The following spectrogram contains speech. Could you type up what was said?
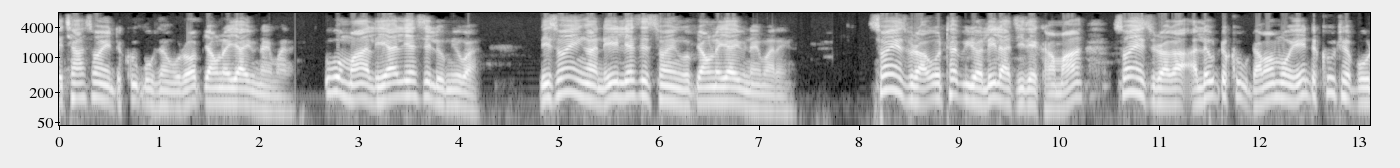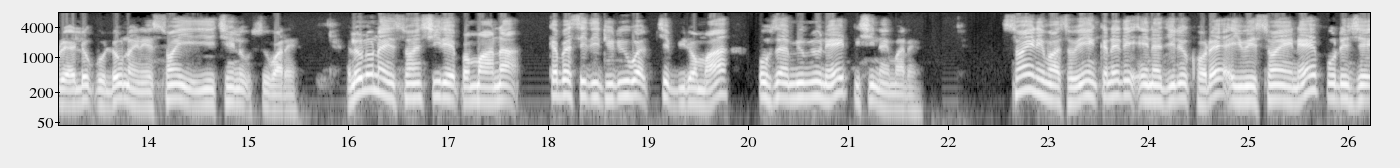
အခြားစွမ်းအင်တစ်ခုပုံစံကိုတော့ပြောင်းလဲရယူနိုင်ပါတယ်ဥပမာလျှက်လျှက်စစ်လိုမျိုးပါဒီစွမ်းအင်ကနေလျှက်စစ်စွမ်းအင်ကိုပြောင်းလဲရယူနိုင်ပါတယ် စွမ်းရည်ဆိုတာကိုထပ်ပြီးတော့လေ့လာကြည့်တဲ့အခါမှာစွမ်းရည်ဆိုတာကအလုပ်တစ်ခုဒါမှမဟုတ်ရင်တစ်ခုထပ်ပိုးတဲ့အလုပ်ကိုလုပ်နိုင်တဲ့စွမ်းရည်အရေးချင်းလို့ဆိုပါတယ်အလုပ်လုပ်နိုင်စွမ်းရှိတဲ့ပမာဏ capacity to do what ဖြစ်ပြီးတော့မှပုံစံမျိုးမျိုးနဲ့တည်ရှိနိုင်ပါတယ်စွမ်းရည်တွေမှာဆိုရင် kinetic energy လို့ခေါ်တဲ့အရွေစွမ်းရည်နဲ့ potential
